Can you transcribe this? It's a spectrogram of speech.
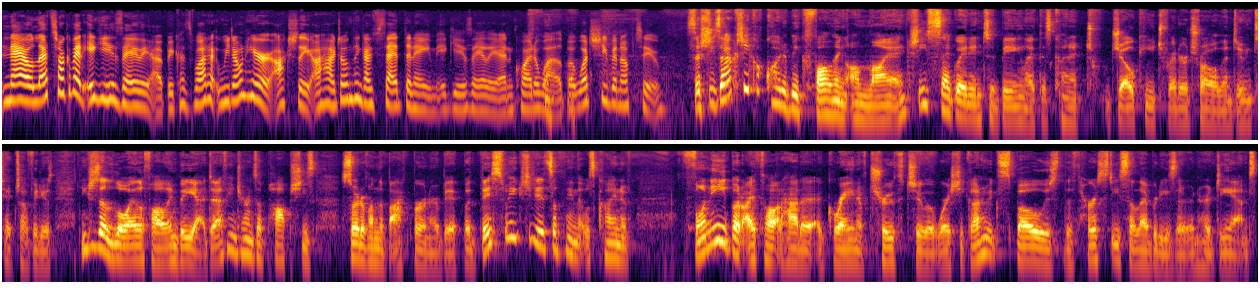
now let's talk about Iggy Azalea because what we don't hear actually, I don't think I've said the name Iggy Azalea in quite a while. But what's she been up to? So she's actually got quite a big following online. I think she's segued into being like this kind of t- jokey Twitter troll and doing TikTok videos. I think she's a loyal following, but yeah, definitely in terms of pop, she's sort of on the back burner a bit. But this week she did something that was kind of funny, but I thought had a, a, grain of truth to it, where she kind of exposed the thirsty celebrities that are in her DMs.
